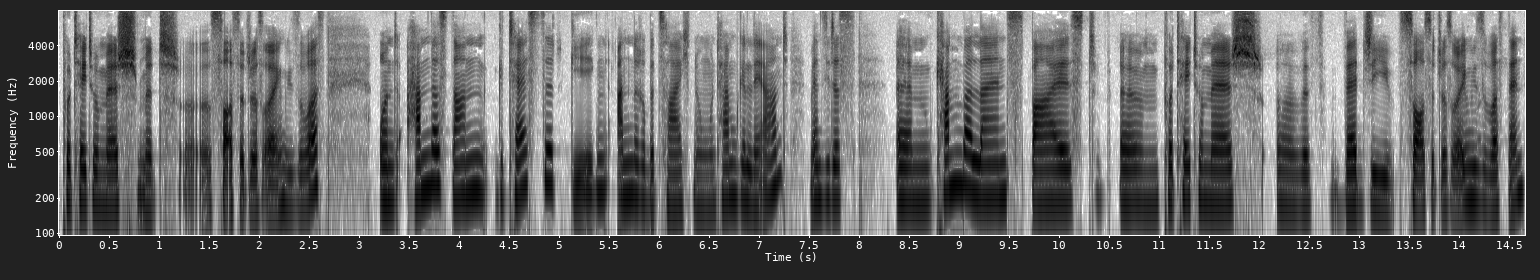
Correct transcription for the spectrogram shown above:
Potato Mash mit äh, Sausages oder irgendwie sowas und haben das dann getestet gegen andere Bezeichnungen und haben gelernt, wenn sie das ähm, Cumberland Spiced ähm, Potato Mash äh, with Veggie Sausages oder irgendwie sowas nennen,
